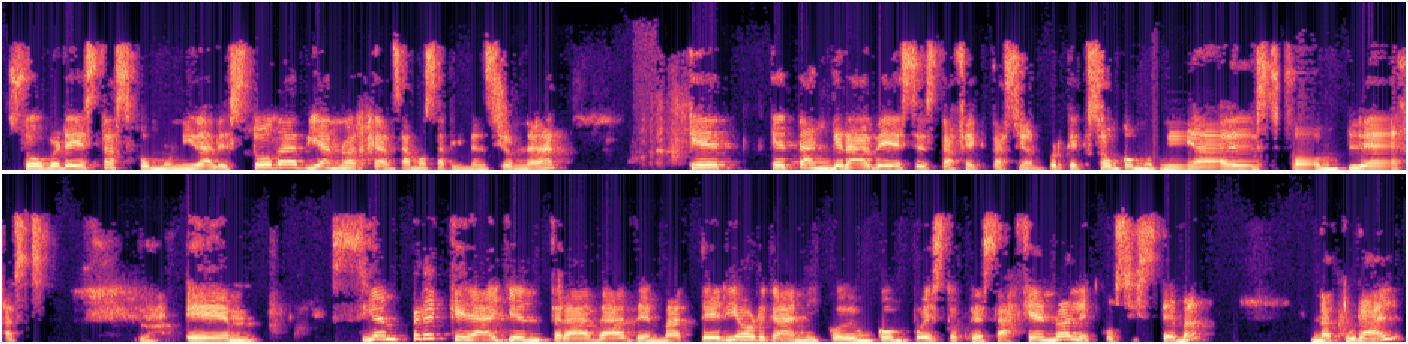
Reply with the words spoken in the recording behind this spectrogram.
sobre estas comunidades. Todavía no alcanzamos a dimensionar qué, qué tan grave es esta afectación, porque son comunidades complejas. Em, siempre que hay entrada de materia orgánica de un compuesto que es ajeno al ecosistema natural,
